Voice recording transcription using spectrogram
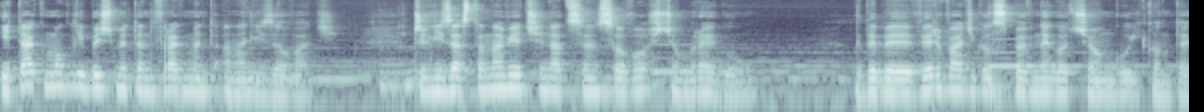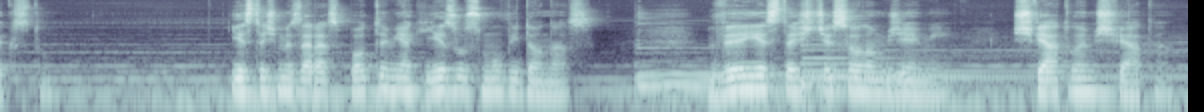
I tak moglibyśmy ten fragment analizować, czyli zastanawiać się nad sensowością reguł, gdyby wyrwać go z pewnego ciągu i kontekstu. Jesteśmy zaraz po tym, jak Jezus mówi do nas: Wy jesteście solą ziemi, światłem świata.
